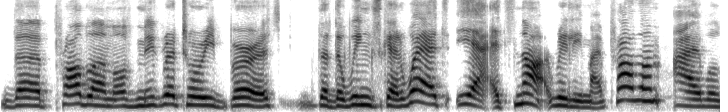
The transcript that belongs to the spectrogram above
the problem of migratory birds that the wings get wet yeah it's not really my problem i will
